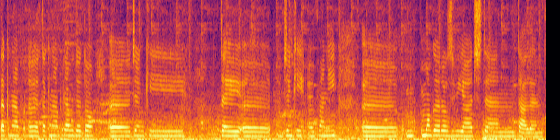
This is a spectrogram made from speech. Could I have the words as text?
tak, na, e, tak naprawdę to e, dzięki tej, e, dzięki pani e, mogę rozwijać ten talent.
